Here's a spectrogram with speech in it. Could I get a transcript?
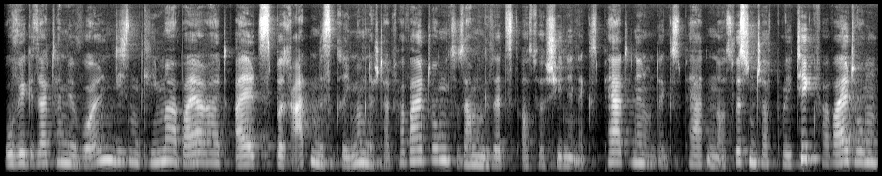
wo wir gesagt haben, wir wollen diesen Klimabeirat als beratendes Gremium der Stadtverwaltung, zusammengesetzt aus verschiedenen Expertinnen und Experten aus Wissenschaft, Politik, Verwaltung.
